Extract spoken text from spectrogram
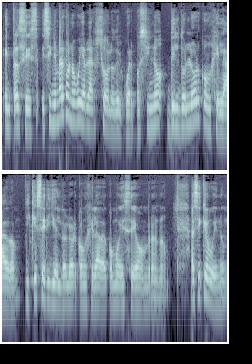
Entonces, sin embargo, no voy a hablar solo del cuerpo, sino del dolor congelado. ¿Y qué sería el dolor congelado como ese hombro, no? Así que bueno,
